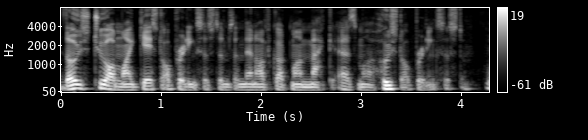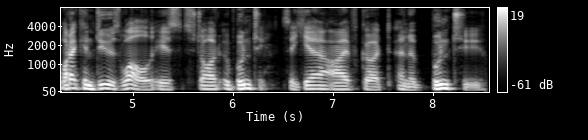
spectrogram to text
Those two are my guest operating systems, and then I've got my Mac as my host operating system. What I can do as well is start Ubuntu. So here I've got an Ubuntu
